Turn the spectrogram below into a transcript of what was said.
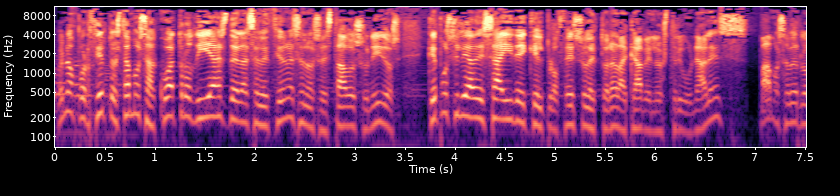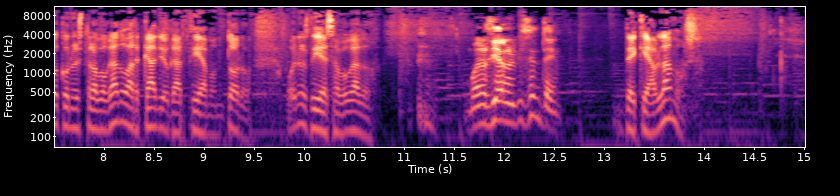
Bueno, por cierto, estamos a cuatro días de las elecciones en los Estados Unidos. ¿Qué posibilidades hay de que el proceso electoral acabe en los tribunales? Vamos a verlo con nuestro abogado Arcadio García Montoro. Buenos días, abogado. Buenos días, Luis Vicente. ¿De qué hablamos?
